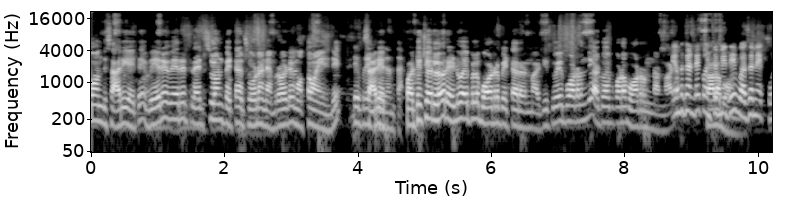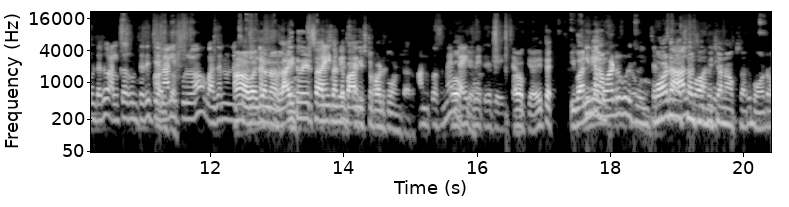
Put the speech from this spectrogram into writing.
బాగుంది సారీ అయితే. వేరే వేరే థ్రెడ్స్లో పెట్టారు. చూడండి ఎంబ్రాయిడరీ మొత్తం అయింది. సారీ. పట్టు చీరలో రెండు వైపుల బార్డర్ పెట్టారు అనమాట ఇటువైపు బార్డర్ ఉంది అటువైపు కూడా బార్డర్ ఉంది అనమాట ఎందుకంటే కొంచెం ఇది. వజన్ ఎక్కువ ఉంటది అల్కగా ఉంటది. జనాలు ఇప్పుడు వజన్ ఉన్న వజన్ లైట్. వెయిట్ సారీస్ అంటే బాగా ఇష్టపడుతూ ఉంటారు. అందుకోసమే. లైట్ వెయిట్గా చేయించారు ఓకే అయితే ఇవన్నీ బార్డర్ కూడా బార్డర్ ఒకసారి చూపించాను ఒకసారి? బార్డర్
